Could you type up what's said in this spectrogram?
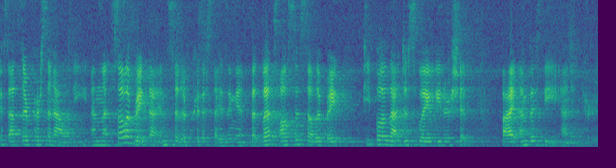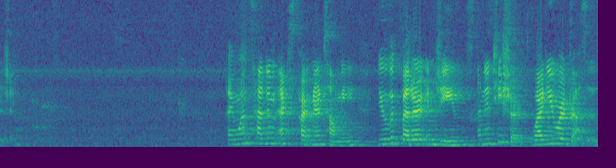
if that's their personality, and let's celebrate that instead of criticizing it, but let's also celebrate people that display leadership by empathy and encouraging. I once had an ex-partner tell me, you look better in jeans and a t-shirt. Why do you wear dresses?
